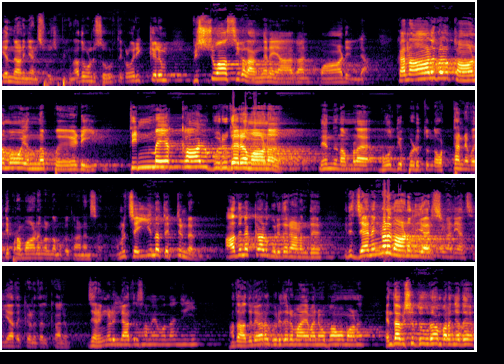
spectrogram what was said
എന്നാണ് ഞാൻ സൂചിപ്പിക്കുന്നത്. അതുകൊണ്ട് സുഹൃത്തുക്കൾ ഒരിക്കലും വിശ്വാസികൾ അങ്ങനെയാകാൻ പാടില്ല. കാരണം ആളുകൾ കാണുമോ എന്ന പേടി തിന്മയേക്കാൾ ഗുരുതരമാണ് എന്ന് നമ്മളെ ബോധ്യപ്പെടുത്തുന്ന ഒട്ടനവധി പ്രമാണങ്ങൾ നമുക്ക് കാണാൻ സാധിക്കും. നമ്മൾ ചെയ്യുന്ന തെറ്റുണ്ടല്ലോ. അതിനേക്കാൾ ഗുരുതരാണെന്ത്? ഇത് ജനങ്ങൾ കാണുമെന്ന് വിചാരിച്ചുകൊണ്ട് ഞാൻ ചെയ്യാതൊക്കെയാണ് തൽക്കാലം. ജനങ്ങളില്ലാത്തൊരു സമയം വന്നാൽ ചെയ്യും? അത് അതിലേറെ ഗുരുതരമായ മനോഭാവമാണ്. എന്താ വിശുദ്ധ ഖുർആൻ പറഞ്ഞത്?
